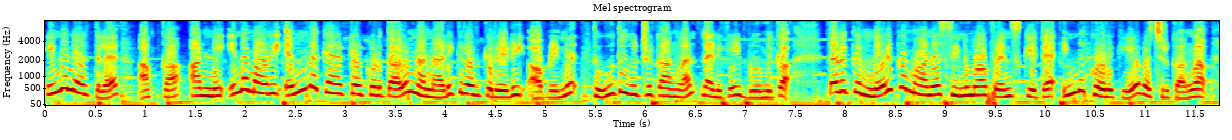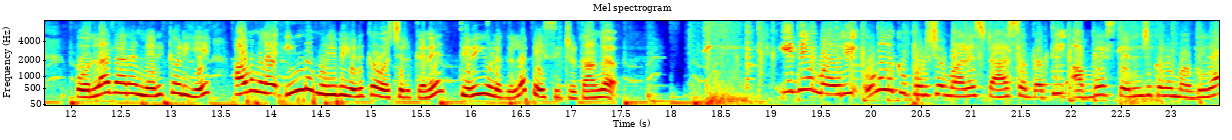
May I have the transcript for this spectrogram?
இந்த நேரத்துல அக்கா அண்ணி இந்த மாதிரி எந்த கேரக்டர் கொடுத்தாலும் நான் நடிக்கிறதுக்கு ரெடி அப்படின்னு தூது விட்டுருக்காங்களான்னு நடிகை பூமிகா. தனக்கு நெருக்கமான சினிமா ஃப்ரெண்ட்ஸ் கிட்ட இந்த கோரிக்கையை வச்சிருக்காங்களாம். பொருளாதார நெருக்கடியே அவங்கள இந்த முடிவை எடுக்க வச்சிருக்குன்னு திரையுலகில் பேசிட்டு இருக்காங்க. இதே மாதிரி உங்களுக்கு பிடிச்சமான ஸ்டார்ஸை பத்தி அப்டேட்ஸ் தெரிஞ்சுக்கணும் அப்படின்னா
